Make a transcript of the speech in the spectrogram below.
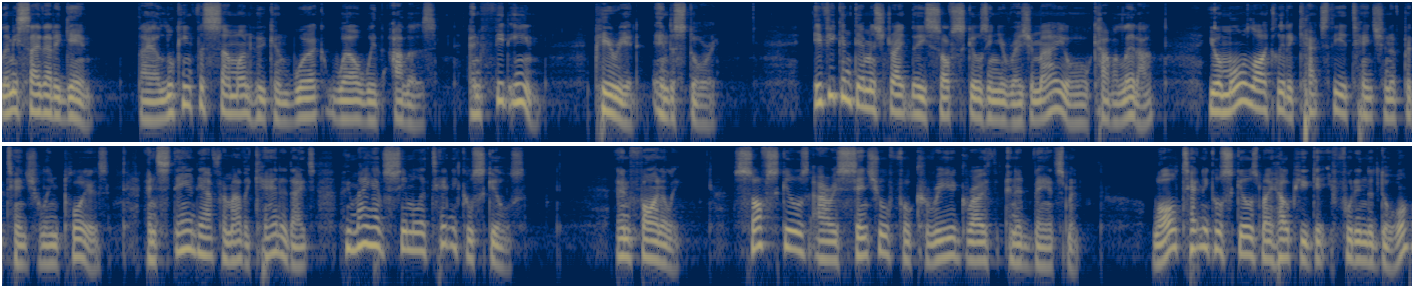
Let me say that again. They are looking for someone who can work well with others and fit in. Period. End of story. If you can demonstrate these soft skills in your resume or cover letter, you're more likely to catch the attention of potential employers and stand out from other candidates who may have similar technical skills. And finally, soft skills are essential for career growth and advancement. While technical skills may help you get your foot in the door,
